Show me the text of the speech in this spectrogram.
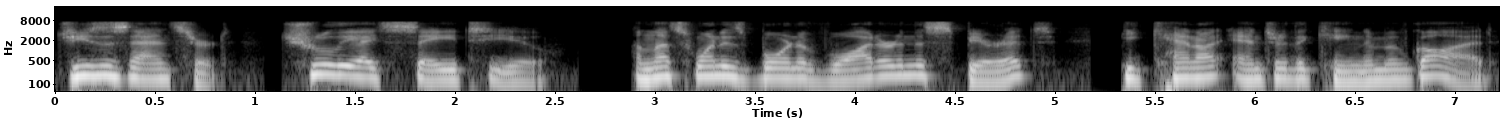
Jesus answered, Truly I say to you, unless one is born of water and the Spirit, he cannot enter the kingdom of God.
